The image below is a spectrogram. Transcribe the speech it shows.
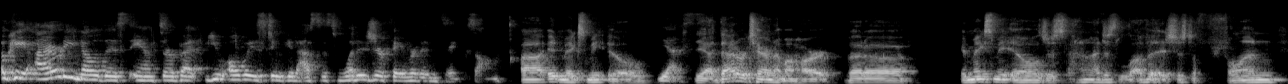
Okay, I already know this answer, but you always do get asked this. What is your favorite NSYNC song? Uh, it makes me ill. Yes. Yeah, that or tearing at my heart. But uh, it makes me ill. Just I don't know. I just love it. It's just a fun.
